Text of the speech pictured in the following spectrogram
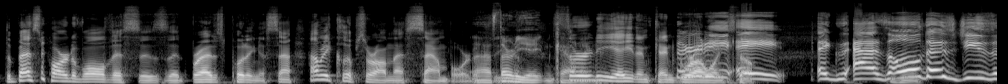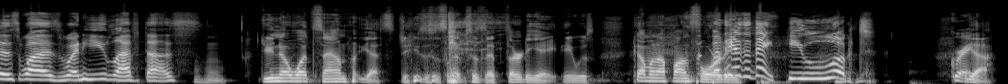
the best part of all this is that Brett is putting a sound. How many clips are on that soundboard? Uh, Thirty-eight and counting. Thirty-eight and can growing still. Thirty-eight. Ex- as old as Jesus was when he left us. Mhm. Do you know what sound? Yes, Jesus left us at 38. He was coming up on 40. But here's the thing: he looked great. Yeah.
